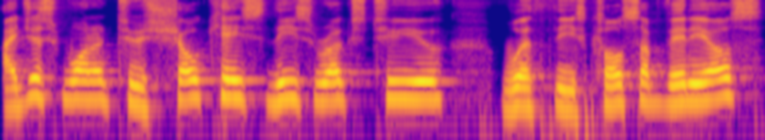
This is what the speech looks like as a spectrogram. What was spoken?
I just wanted to showcase these rugs to you with these close-up videos.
